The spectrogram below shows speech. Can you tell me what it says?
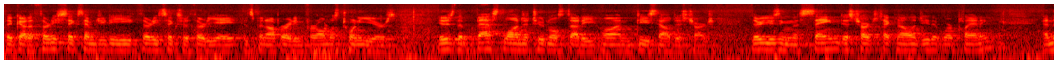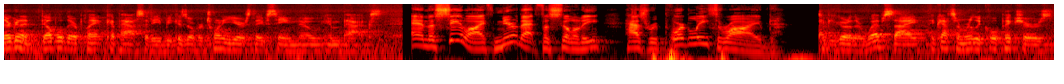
They've got a 36 MGD, 36 or 38. It's been operating for almost 20 years. It is the best longitudinal study on desal discharge. They're using the same discharge technology that we're planning and they're going to double their plant capacity because over 20 years they've seen no impacts. And the sea life near that facility has reportedly thrived. If you go to their website, they've got some really cool pictures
